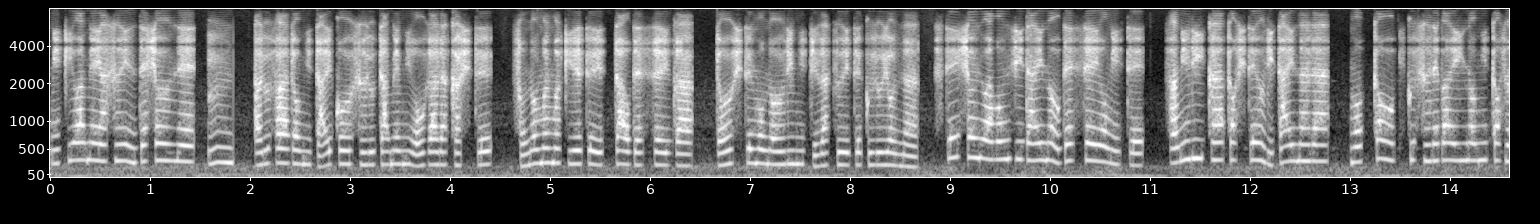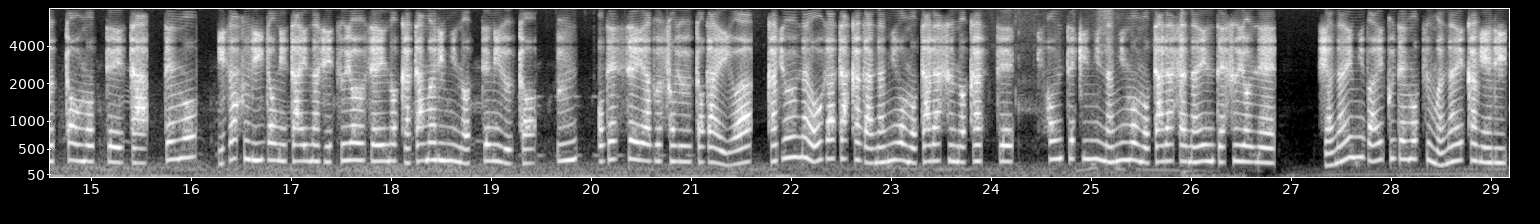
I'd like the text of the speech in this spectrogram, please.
見極めやすいんでしょうね。うーん、アルファードに対抗するために大柄化して、そのまま消えていったオデッセイが、どうしても脳裏にちらついてくるよな。ステーションワゴン時代のオデッセイを見て、ファミリーカーとして売りたいなら、もっと大きくすればいいのにとずっと思っていた。でも、いざフリードみたいな実用性の塊に乗ってみると、うん、オデッセイアブソルートがいいわ。過剰な大型化が何をもたらすのかって、基本的に何ももたらさないんですよね。車内にバイクでも積まない限り、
